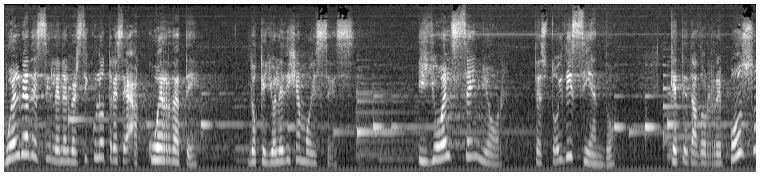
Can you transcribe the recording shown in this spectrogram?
vuelve a decirle en el versículo 13, acuérdate lo que yo le dije a Moisés. Y yo el Señor te estoy diciendo que te he dado reposo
